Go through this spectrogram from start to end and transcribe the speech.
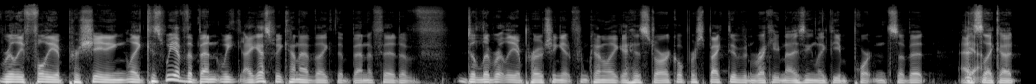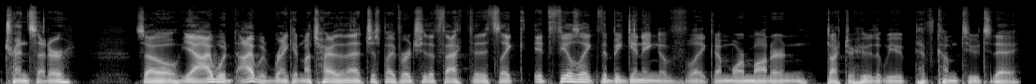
really fully appreciating like because we have the ben we I guess we kind of have like the benefit of deliberately approaching it from kind of like a historical perspective and recognizing like the importance of it as Yeah. like a trendsetter. So yeah, I would I would rank it much higher than that just by virtue of the fact that it's like it feels like the beginning of like a more modern Doctor Who that we have come to today.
